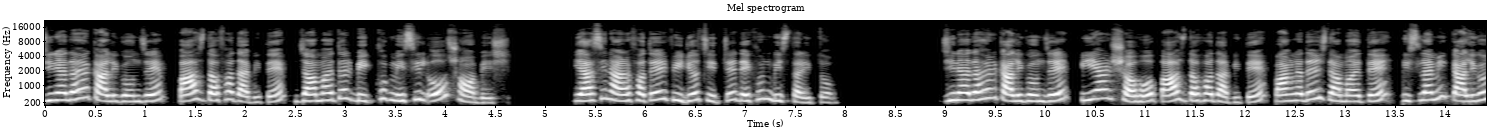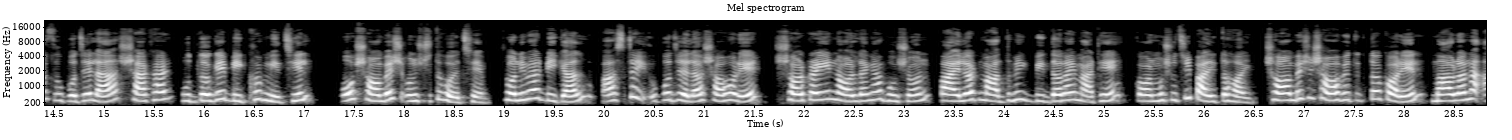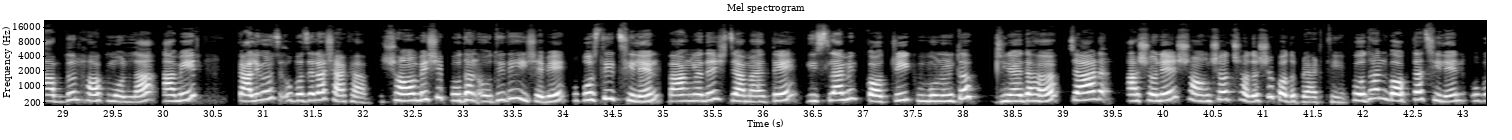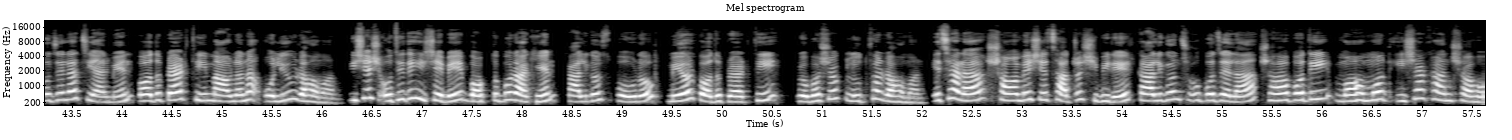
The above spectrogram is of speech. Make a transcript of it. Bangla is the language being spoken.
ঝিনাইদহের কালীগঞ্জে পাঁচ দফা দাবিতে জামায়াতের বিক্ষোভ মিছিল ও সমাবেশ। ইয়াসিন আরাফাতের ভিডিও চিত্রে দেখুন বিস্তারিত। ঝিনাইদহের কালীগঞ্জে পিআর সহ পাঁচ দফা দাবিতে বাংলাদেশ জামায়াতে ইসলামী কালীগঞ্জ উপজেলা শাখার উদ্যোগে বিক্ষোভ মিছিল ও সমাবেশ অনুষ্ঠিত হয়েছে। শনিবার বিকাল পাঁচটায় উপজেলা শহরের সরকারি নলডাঙ্গা ভূষণ পাইলট মাধ্যমিক বিদ্যালয় মাঠে কর্মসূচি পালিত হয়। সমাবেশে সভাপতিত্ব করেন মাওলানা আব্দুল হক মোল্লা, আমির কালীগঞ্জ উপজেলা শাখা। সমাবেশে প্রধান অতিথি হিসেবে উপস্থিত ছিলেন বাংলাদেশ জামায়াতে ইসলামিক কর্তৃক মনোনীত ঝিনাইদহ চার আসনের সংসদ সদস্য পদপ্রার্থী। প্রধান বক্তা ছিলেন উপজেলা চেয়ারম্যান পদপ্রার্থী মাওলানা অলিউর রহমান। বিশেষ অতিথি হিসেবে বক্তব্য রাখেন কালীগঞ্জ পৌর মেয়র পদপ্রার্থী প্রভাষক লুৎফর রহমান। এছাড়া সমাবেশে ছাত্র শিবিরের কালীগঞ্জ উপজেলা সভাপতি মোহাম্মদ ঈশা খান সহ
